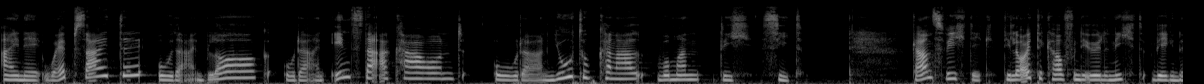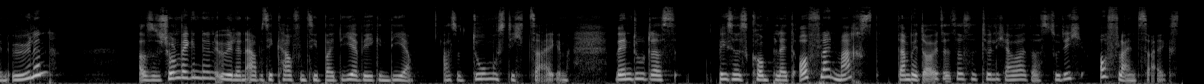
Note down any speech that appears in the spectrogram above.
eine Webseite oder ein Blog oder ein Insta-Account oder einen YouTube-Kanal, wo man dich sieht. Ganz wichtig, die Leute kaufen die Öle nicht wegen den Ölen, also schon wegen den Ölen, aber sie kaufen sie bei dir wegen dir. Also du musst dich zeigen. Wenn du das Business komplett offline machst, dann bedeutet das natürlich aber, dass du dich offline zeigst.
